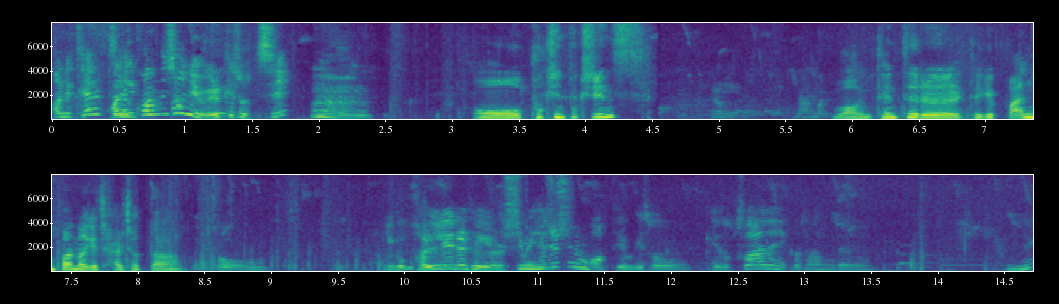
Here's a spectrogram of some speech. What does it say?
아니 텐트 컨디션이 왜 이렇게 좋지? 오, 푹신푹신? 와, 텐트를 되게 빤빤하게 잘 쳤다. 그쵸. 이거 관리를 되게 열심히 해주시는 것 같아, 여기서. 계속 써야 되니까, 사람들. 좋네.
